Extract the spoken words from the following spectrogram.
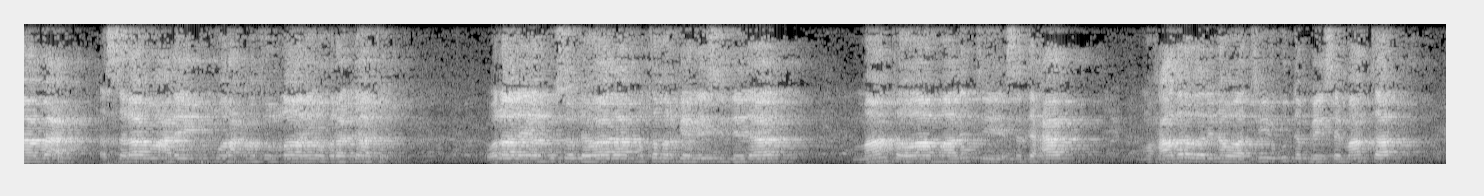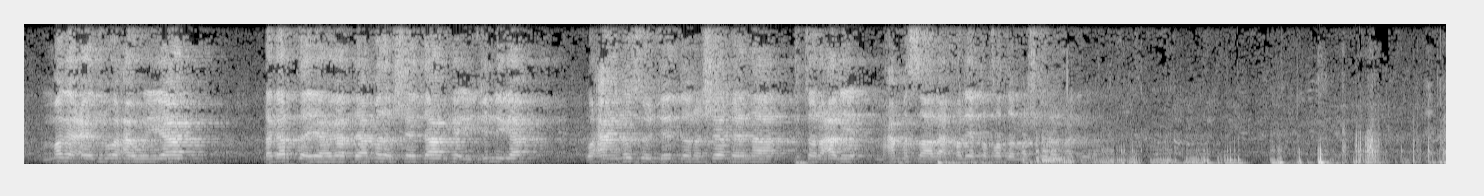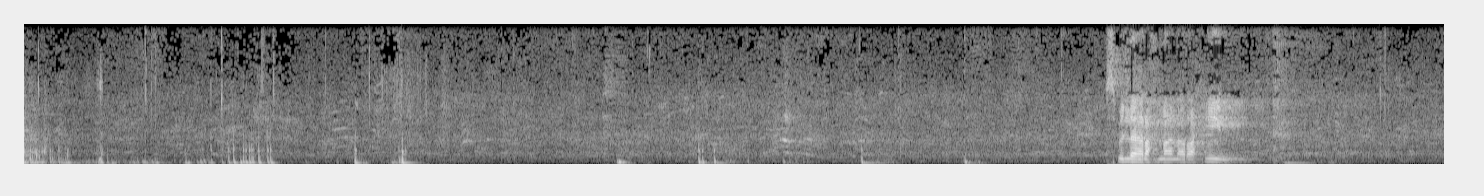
amaa bacd assalaamu calaykum waraxmat ullaahi wabarakaatu walaalayaal ku soo dhowaada muctamarkeennii sideedaad maanta oo ah maalintii saddexaad muxaadaradanina waa tii ugu dambaysay maanta magaceeduna waxaa weeyaan dhagarta iyo hagaardaamada shaydaanka iyo jinniga waxaa inoo soo jeedin doona sheekheenna doctor cali maxamed saalex falyatafadal mashkuuran بسم الله الرحمن الرحيم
